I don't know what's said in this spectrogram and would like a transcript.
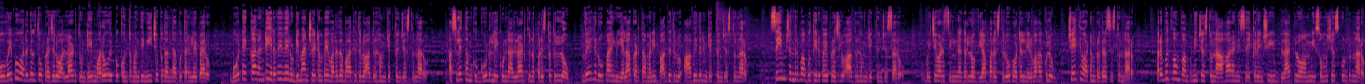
ఓవైపు వరదలతో ప్రజలు అల్లాడుతుంటే మరోవైపు కొంతమంది నీచపు దందాకు తెరలేపారు. బోట్ ఎక్కాలంటే ఇరవై వేలు డిమాండ్ చేయడంపై వరద బాధితులు ఆగ్రహం వ్యక్తం చేస్తున్నారు. అసలే తమకు గూడు లేకుండా అల్లాడుతున్న పరిస్థితుల్లో వేల రూపాయలు ఎలా కడతామని బాధితులు ఆవేదన వ్యక్తం చేస్తున్నారు. సీఎం చంద్రబాబు తీరుపై ప్రజలు ఆగ్రహం వ్యక్తం చేశారు. విజయవాడ సింగ్ నగర్లో వ్యాపారస్తులు హోటల్ నిర్వాహకులు చేతివాటం ప్రదర్శిస్తున్నారు. ప్రభుత్వం పంపిణీ చేస్తున్న ఆహారాన్ని సేకరించి బ్లాక్లో అమ్మి సొమ్ము చేసుకుంటున్నారు.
